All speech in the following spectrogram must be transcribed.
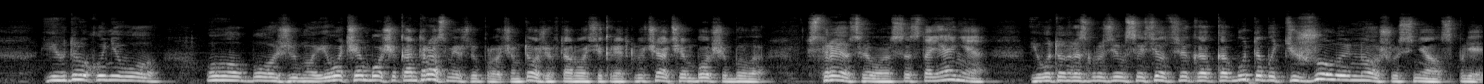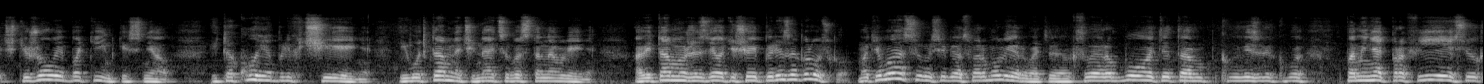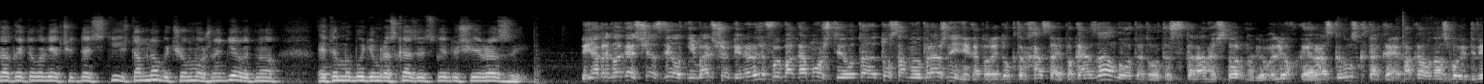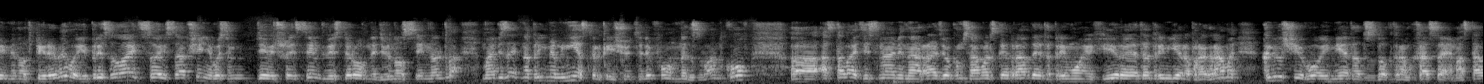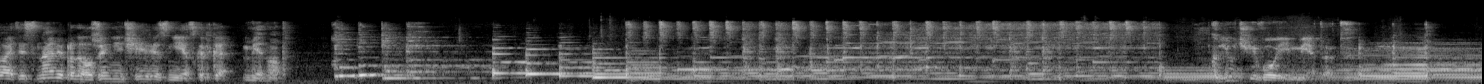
и вдруг у него, о боже мой, и вот чем больше контраст, между прочим, тоже второй секрет ключа, чем больше было стрессового состояния, и вот он разгрузился, сел, все как, как будто бы тяжелую ношу снял с плеч, тяжелые ботинки снял. И такое облегчение. И вот там начинается восстановление. А ведь там можно сделать еще и перезагрузку. Мотивацию у себя сформулировать э, к своей работе, там, к, к поменять профессию, как этого легче достичь. Там много чего можно делать, но это мы будем рассказывать в следующие разы. Я предлагаю сейчас сделать небольшой перерыв. Вы пока можете вот а, то самое упражнение, которое доктор Хасай показал, вот это вот из стороны в сторону, легкая разгрузка такая. Пока у нас будет 2 минуты перерыва. И присылайте свои сообщения 8967 200 ровно 9702. Мы обязательно примем несколько еще телефонных звонков. А, оставайтесь с нами на радио «Комсомольская правда». Это прямой эфир, это премьера программы «Ключевой метод» с доктором Хасаем. Оставайтесь с нами. Продолжение через несколько минут. Ключевой метод.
